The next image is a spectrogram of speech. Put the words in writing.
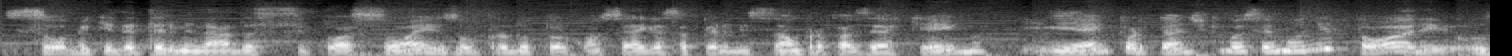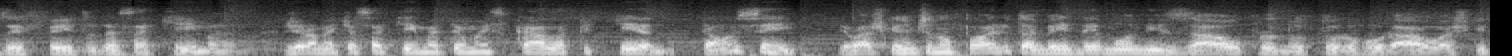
sob que determinadas situações o produtor consegue essa permissão para fazer a queima, e é importante que você monitore os efeitos dessa queima. Geralmente essa queima tem uma escala pequena. Então, assim, eu acho que a gente não pode também demonizar o produtor rural. Eu acho que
